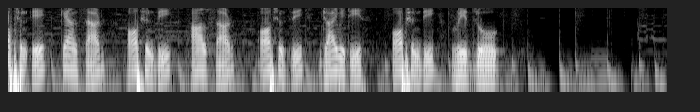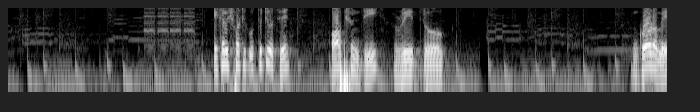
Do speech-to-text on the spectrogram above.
Option A, cancer. Option B, ulcer. Option C, diabetes. Option D, হৃদরোগ। এখানে সঠিক উত্তরটি হচ্ছে অপশন ডি, হৃদরোগ। গরমে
